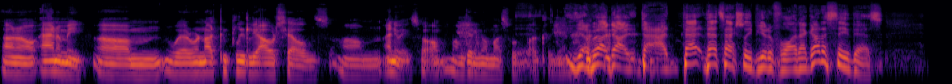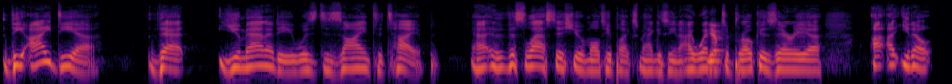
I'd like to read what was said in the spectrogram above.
I don't know, anomie, um, where we're not completely ourselves. Um, anyway, so I'm, I'm, getting on my soapbox again. yeah, no, that, that, that's actually beautiful. And I got to say this the idea that humanity was designed to type uh, this last issue of Multiplex magazine, I went yep. into Broca's area. Uh, you know,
